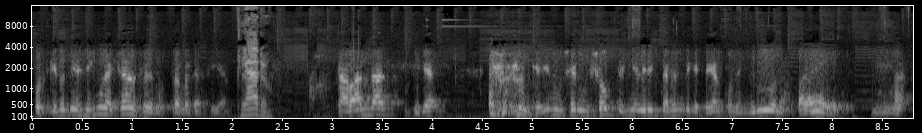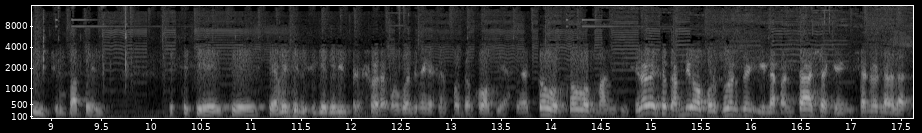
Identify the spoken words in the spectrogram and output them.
porque no tienes ninguna chance de mostrar lo que hacía. Claro, Esta banda, si quería, quería anunciar un show, tenía directamente que pegar con engrudo en las paredes, un afiche, un papel. Este, que, que, que a veces ni siquiera tiene impresora, por lo cual tenía que hacer fotocopias. Era todo, todo difícil. Ahora eso cambió, por suerte, y la pantalla, que ya no es la de la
